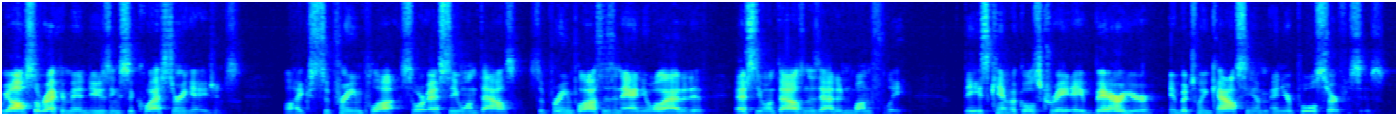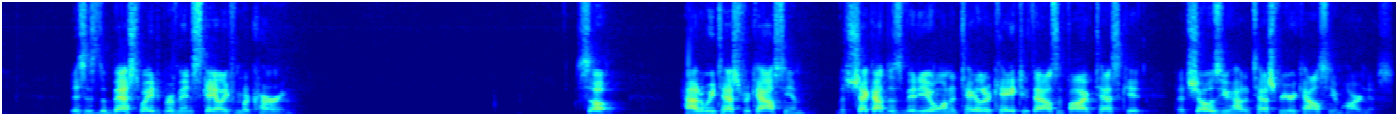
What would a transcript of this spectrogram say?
We also recommend using sequestering agents like Supreme Plus or SC1000. Supreme Plus is an annual additive, SC1000 is added monthly. These chemicals create a barrier in between calcium and your pool surfaces. This is the best way to prevent scaling from occurring. So, how do we test for calcium? Let's check out this video on a Taylor K2005 test kit that shows you how to test for your calcium hardness.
